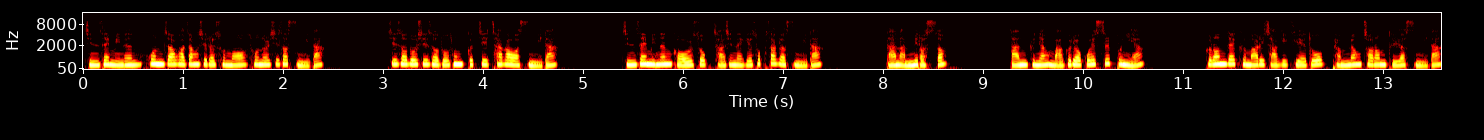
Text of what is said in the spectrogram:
진세미는 혼자 화장실에 숨어 손을 씻었습니다. 씻어도 씻어도 손끝이 차가웠습니다. 진세미는 거울 속 자신에게 속삭였습니다. 난 안 밀었어? 난 그냥 막으려고 했을 뿐이야. 그런데 그 말이 자기 귀에도 변명처럼 들렸습니다.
